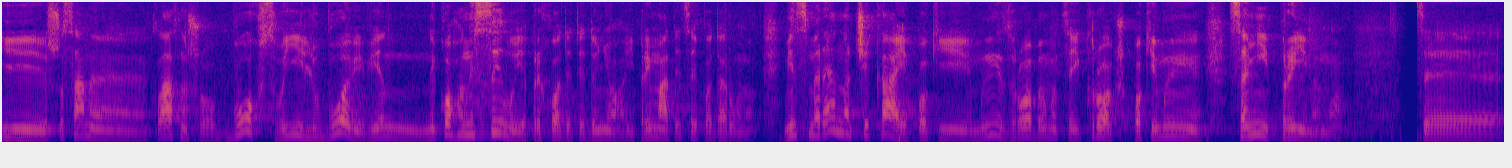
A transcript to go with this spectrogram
І що саме класно, що Бог в своїй любові він нікого не силує приходити до нього і приймати цей подарунок. Він смиренно чекає, поки ми зробимо цей крок, поки ми самі приймемо це,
